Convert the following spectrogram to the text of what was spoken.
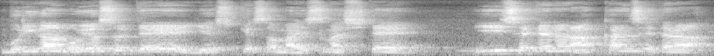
무리가 모였을 때에 예수께서 말씀하시되 이 세대는 악한 세대라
